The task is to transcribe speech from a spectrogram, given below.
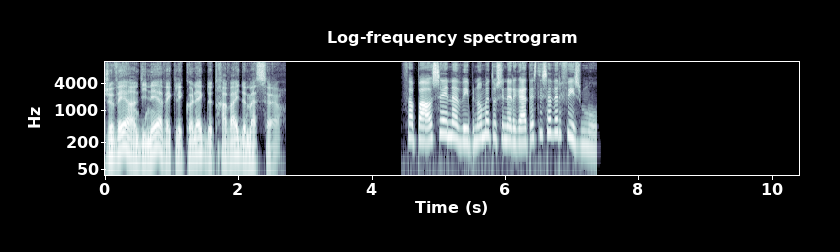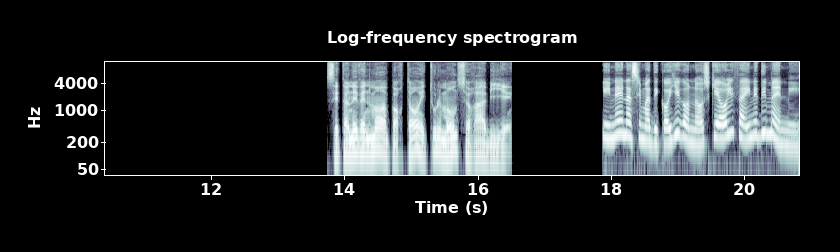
Je vais à un dîner avec les collègues de travail de ma sœur. Θα πάω σε ένα δείπνο με τους συνεργάτες της αδερφής μου. C'est un événement important et tout le monde sera habillé. Είναι ένα σημαντικό γεγονός και όλοι θα είναι ντυμένοι.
